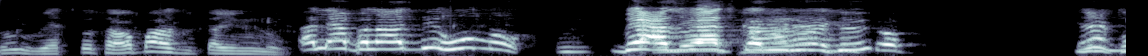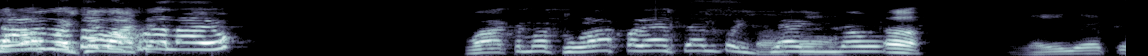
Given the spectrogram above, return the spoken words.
થોડું વેચ તો થવા પાછું તૈનનું અલ્યા ભલા આદમી હું વ્યાજ વ્યાજ કરી રહ્યો છું. એક દાડો નતો બકરો લાયો. વાટમાં થોડા પડ્યા છે પૈસા હા. લઈ લે કે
